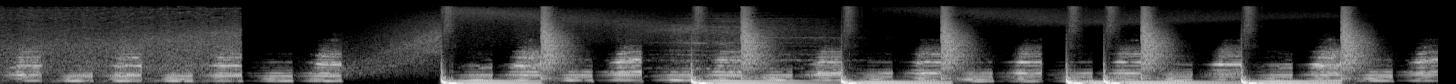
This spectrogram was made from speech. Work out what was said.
Thank you.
